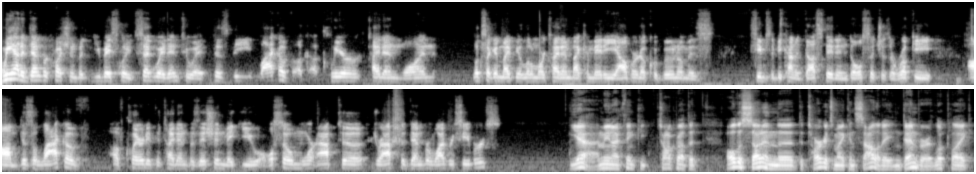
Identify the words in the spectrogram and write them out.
We had a Denver question, but you basically segued into it. Does the lack of a, a clear tight end one looks like it might be a little more tight end by committee? Albert Okwuegbunam is seems to be kind of dusted, and Dulcich is a rookie. Um, does the lack of of clarity at the tight end position make you also more apt to draft the Denver wide receivers? Yeah, I mean, I think you talk about the all of a sudden the the targets might consolidate in Denver. It looked like,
